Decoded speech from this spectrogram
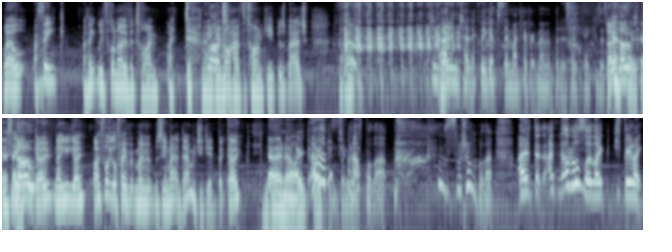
Well, I think I think we've gone over time. I definitely What? do not have the timekeeper's badge. Uh, I didn't, I didn't technically get to say my favorite moment, but it's okay because it's No, good. no, I was going to say no. go. No, you go. I thought your favourite moment was the amount of damage you did, but go. no, no. I, I Oh, bumped him. someone else brought that. up. so sure about that. I, th- I- I'd also like just be like,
